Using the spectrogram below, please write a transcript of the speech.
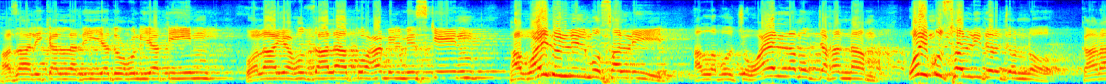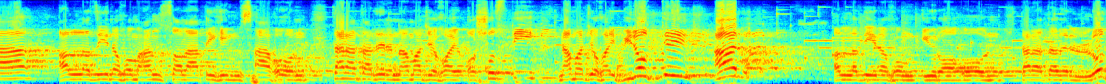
ফাযালিকাল্লাযী ইয়াদউল ইয়াতীম, ওয়ালা ইয়াহুজ আলা তুআমিল মিসকিন, ফাওয়াইলুল লিল মুসাল্লিন আল্লাহ বলছে, ওয়াইল নামক জাহান্নাম, ওই মুসল্লিদের জন্য কারা? আল্লাযীনাহুম আন সালাতিহিম সাহুন, তারা তাদের নামাজে হয় অস্বস্তি, নামাজে হয় বিরক্তি, আর আল্লাদিনহম ইউরন তারা তাদের লোক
